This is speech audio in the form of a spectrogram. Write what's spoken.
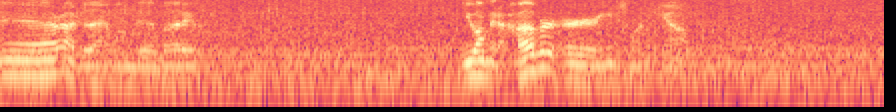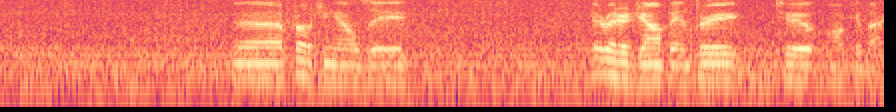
Yeah, roger that one good, buddy. You want me to hover, or you just want to jump? Uh, approaching LZ. Get ready to jump in three, two, okay, bye.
